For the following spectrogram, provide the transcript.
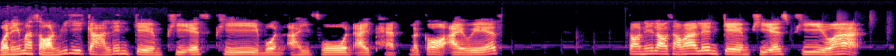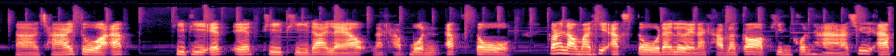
วันนี้มาสอนวิธีการเล่นเกม PSP บน iPhone, iPad แล้วก็ iOS ตอนนี้เราสามารถเล่นเกม PSP หรือว่าใช้ตัวแอป PPSSPP ได้แล้วนะครับบน App Store ก็ให้เรามาที่ App Store ได้เลยนะครับ แล้วก็พิมพ์ค้นหาชื่อแอป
